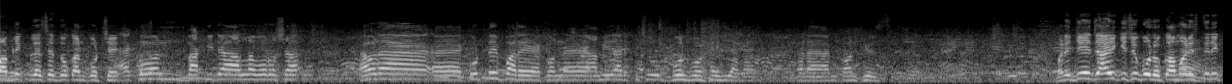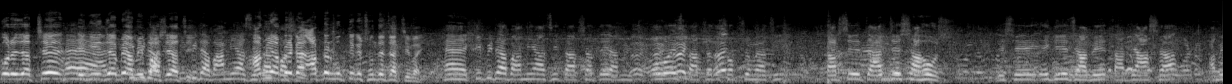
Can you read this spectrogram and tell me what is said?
পাবলিক প্লেসে দোকান করছে। এখন বাকিটা আল্লাহ ভরসা। এখন করতেই পারে। এখন আমি আর কিছু বলব না এই জায়গায়। আমি কনফিউজ মানে যে যাই কিছু বলুক আমার স্ত্রী করে যাচ্ছে হ্যাঁ, এগিয়ে যাবে আমি পাশে আছি। আমি আপনার আপনার মুখ থেকে শুনতে চাচ্ছি ভাই। হ্যাঁ কিপ ইট আপ আমি আছি তার সাথে আমি অলওয়েজ তার সাথে সবসময় আছি। তার সে তার যে সাহস যে সে এগিয়ে যাবে তার যে আশা আমি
